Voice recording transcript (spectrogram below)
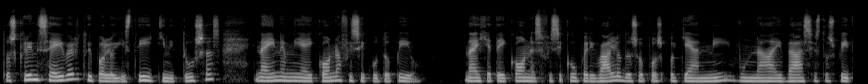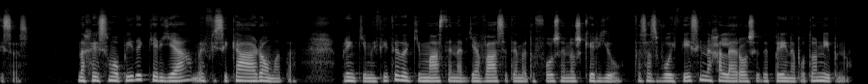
Το screensaver του υπολογιστή ή κινητού σας να είναι μια εικόνα φυσικού τοπίου. Να έχετε εικόνες φυσικού περιβάλλοντος όπως ωκεανοί, βουνά ή δάση στο σπίτι σας. Να χρησιμοποιείτε κεριά με φυσικά αρώματα. Πριν κοιμηθείτε, δοκιμάστε να διαβάσετε με το φως ενός κεριού. Θα σας βοηθήσει να χαλαρώσετε πριν από τον ύπνο.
